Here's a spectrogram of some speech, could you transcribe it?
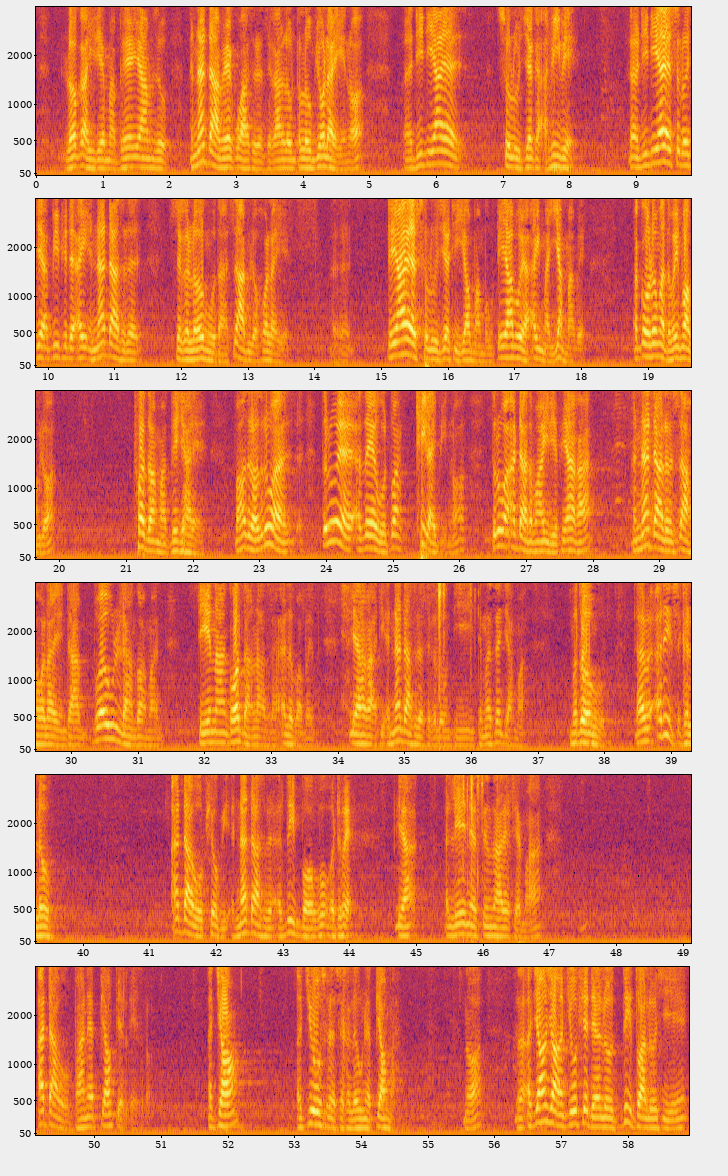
လောကကြီးထဲမှာဘယ်ရမလို့အနတ္တပဲကွာဆိုတဲ့စကားလုံးတစ်လုံးပြောလိုက်ရင်တော့ဒီတရားရဲ့ဆိုလိုချက်ကအပြီးပဲ ဒီတရားရဲ့ဆိုလိုချက်အပြီးဖြစ်တဲ့အဲ့အနတ္တဆိုတဲ့စကားလုံးကိုသာစပြီးတော့ဟောလိုက်ရင်တရားရဲ့ဆိုလိုချက်အထိရောက်မှာမဟုတ်တရားပွဲကအဲ့မှာရပ်မှာပဲအကုန်လုံးကသပိတ်မှောက်ပြီးတော့ထွက်သွားမှသိကြတယ်ဘာလို့ဆိုတော့သူတို့ကသူတို့ရဲ့အသေးကိုတွားထိလိုက်ပြီနော်သူတို့ကအတ္တသမားကြီးတွေဘုရားကအနတ္တလို့စဟောလိုက်ရင်ဒါပွဲဥလံသွားမှဒေနာကောတန်လာဆိုတာအဲ့လိုပါပဲဘုရားကဒီအနတ္တဆိုတဲ့စကားလုံးဒီဓမ္မစကြာမှာမတော်ဘူး ဒါပေမဲ့အဲ့ဒီစကားလုံးအတ္တကိုဖြုတ်ပြီးအနတ္တဆိုတဲ့အသိပေါ်ဖို့အတွက်ဘုရားအလေးနဲ့စဉ်းစားတဲ့ထဲမှာအတ္တကိုဘာနဲ့ပြောင်းပြက်လဲဆိုတော့အကြောင်းအကျိုးဆိုတဲ့စကားလုံးနဲ့ပြောင်းပါနော်အကြောင်းကြောင့်အကျိုးဖြစ်တယ်လို့သိသွားလို့ရှိရင်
